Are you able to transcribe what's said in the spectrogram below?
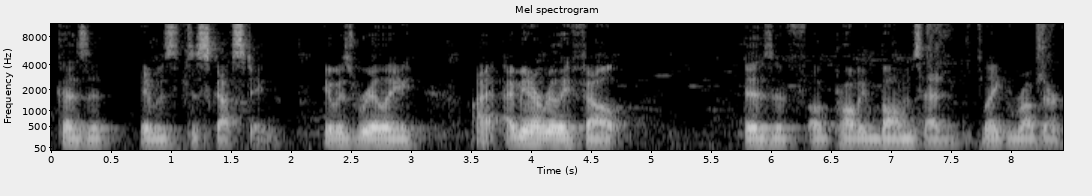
Because it it was disgusting. It was really. I I mean I really felt as if uh, probably bums had like rubbed their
